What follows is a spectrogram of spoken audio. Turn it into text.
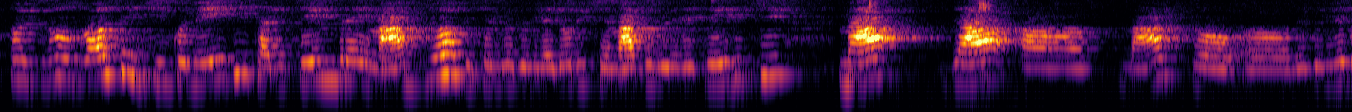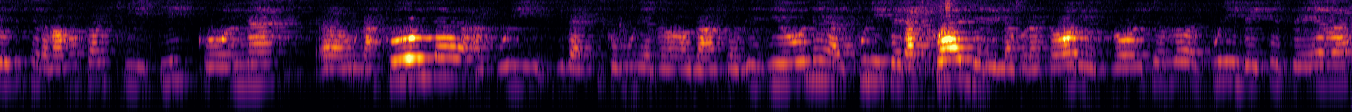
sono, si sono svolte in cinque mesi, tra dicembre e maggio, dicembre 2012 e maggio 2013, ma già a marzo uh, del 2012 eravamo partiti con uh, una call a cui diversi comuni avevano dato adesione, alcuni per accogliere il laboratorio e svolgerlo, alcuni invece per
